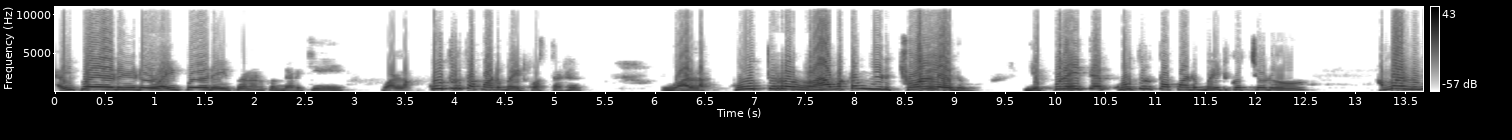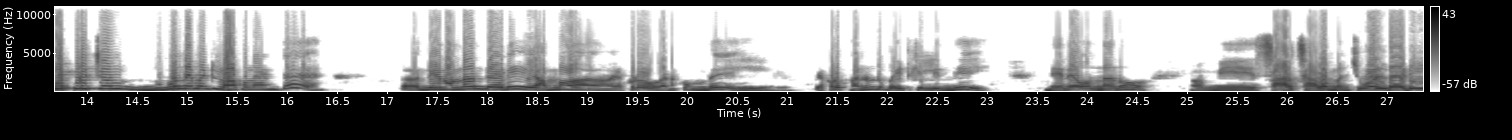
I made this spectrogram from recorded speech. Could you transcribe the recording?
అయిపోయాడు వీడు అయిపోయాడు అయిపోయాడు అనుకునేదానికి వాళ్ళ కూతురుతో పాటు బయటకు వస్తాడు వాళ్ళ కూతురు రావటం వీడు చూడలేదు. ఎప్పుడైతే కూతురుతో పాటు బయటకు వచ్చాడో అమ్మా నువ్వెప్పుడు వచ్చావు నువ్వున్నావేంటి లోపల అంటే నేనున్నాను డాడీ. అమ్మ ఎక్కడో వెనక ఉంది. ఎక్కడో పనుండి బయటికి వెళ్ళింది నేనే ఉన్నాను. మీ సార్ చాలా మంచివాళ్ళు డాడీ.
